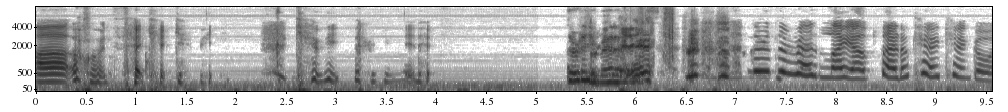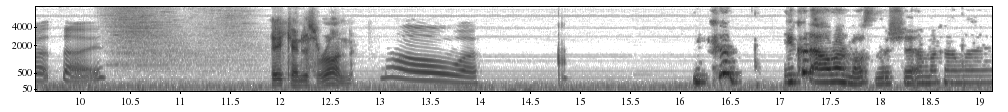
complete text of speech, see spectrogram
uh, one second. Give me, give me thirty minutes. 30 minutes. There's a red light outside. Okay, I can't go outside. hey, Ken, just run. No. You could, you could outrun most of this shit. I'm not gonna lie.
